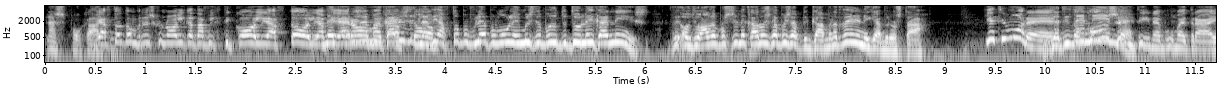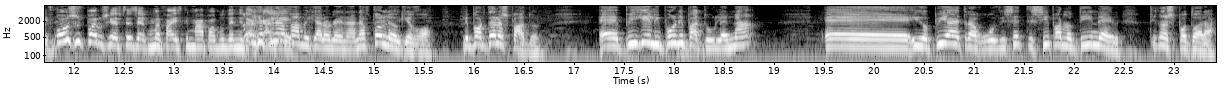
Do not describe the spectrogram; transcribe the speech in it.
Να σου πω κάτι. Γι' αυτό τον βρίσκουν όλοι καταπληκτικό, όλοι αυτό, όλοι Ναι, κανείς δεν αφιερώματα μιλάει, κανείς- αυτό. Δηλαδή αυτό που βλέπουμε όλοι εμείς δεν μπορεί- δεν το λέει κανείς. Ότι ο άνθρωπος είναι καλός για πίσω από την κάμερα δεν είναι για μπροστά. Γιατί μωρέ, Γιατί το δεν content είναι. είναι που μετράει. Πόσους παρουσιαστές έχουμε φάει στη μάπα που δεν ήταν Γιατί να καλοί. φάμε κι άλλον έναν, αυτό λέω κι εγώ. Λοιπόν, τέλος πάντων. Ε, πήγε λοιπόν η Πατούλενα, ε, η οποία τραγούδισε, της είπαν ότι είναι. Τι να σου πω τώρα.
